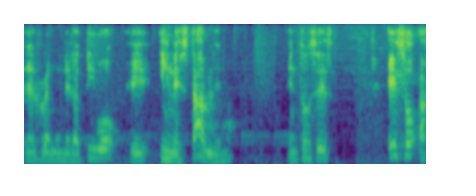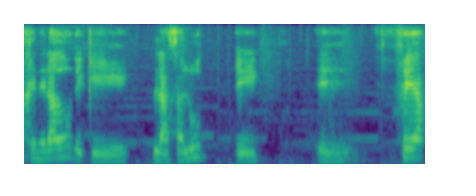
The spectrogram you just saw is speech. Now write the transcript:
eh, remunerativo eh, inestable, ¿no? Entonces, eso ha generado de que la salud eh, fea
